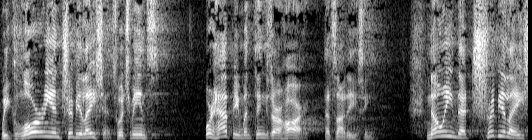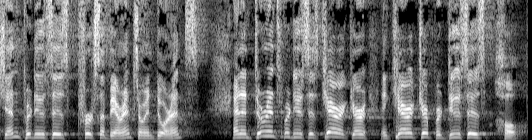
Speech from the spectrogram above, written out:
We glory in tribulations, which means we're happy when things are hard. That's not easy knowing that tribulation produces perseverance or endurance, and endurance produces character, and character produces hope.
